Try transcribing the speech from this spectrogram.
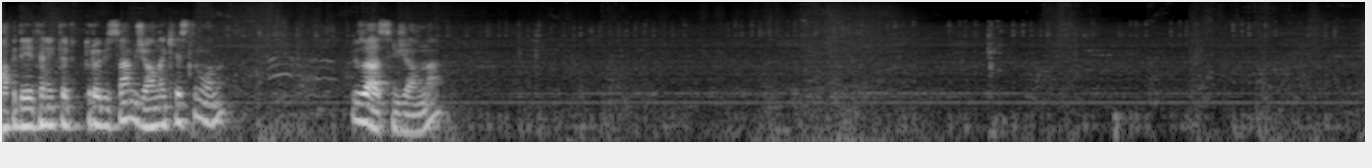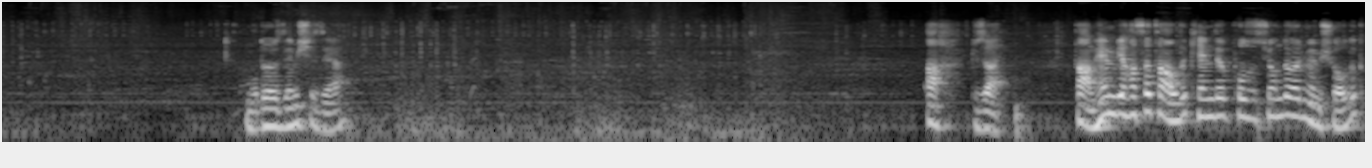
Ah bir de yetenekleri tutturabilsem Can'la kestim onu. Güzelsin Can'la. Modu özlemişiz ya. Ah güzel. Tamam hem bir hasat aldık hem de pozisyonda ölmemiş olduk.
